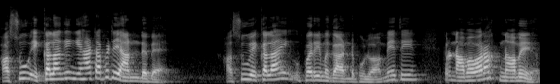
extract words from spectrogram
81 ළඟින් එහාට අපිට යන්න බෑ. 81 ළඟින් උපරිම ගන්න පුළුවන්. මේ තියෙන්නේ. ඒතර 9 වරක් 9.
